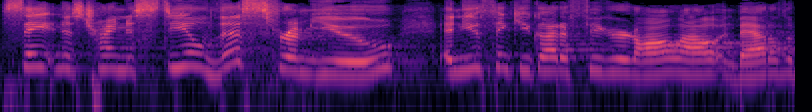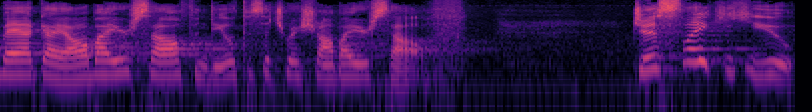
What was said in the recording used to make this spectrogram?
Satan is trying to steal this from you, and you think you got to figure it all out and battle the bad guy all by yourself and deal with the situation all by yourself. Just like you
